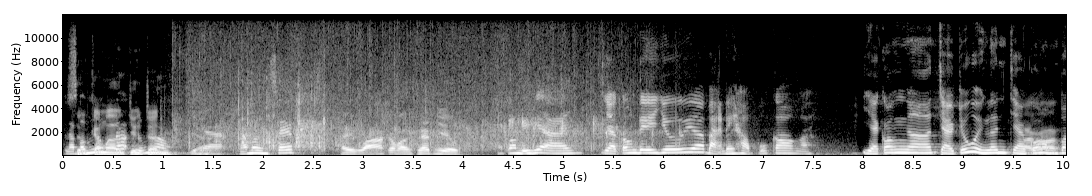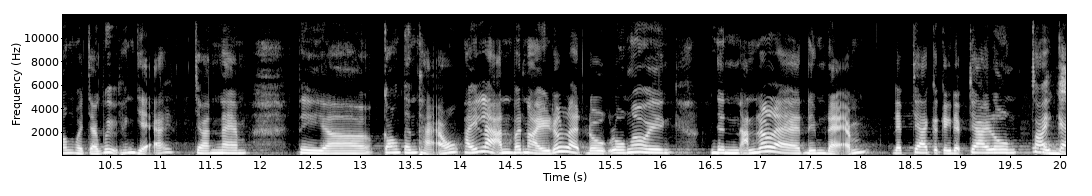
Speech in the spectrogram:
là Xin bấm cảm ơn đó, chương trình. Dạ. dạ cảm ơn sếp hay quá cảm ơn sếp nhiều con đi với ai dạ con đi với ờ, bạn đại học của con ạ Dạ con ờ, chào chú Quyền Linh, chào Chào cô con. Hồng Vân và chào quý vị khán giả, chào anh Nam. Thì ờ, con tên Thảo, thấy là anh bên này rất là được luôn á Uyên. Nhìn ảnh rất là điềm đạm, đẹp trai cực kỳ đẹp trai luôn. Xoáy Quần ca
